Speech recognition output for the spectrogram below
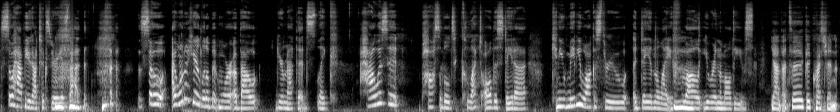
So happy you got to experience that. So I want to hear a little bit more about your methods. Like, how is it possible to collect all this data? Can you maybe walk us through a day in the life mm-hmm. while you were in the Maldives? Yeah, that's a good question.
